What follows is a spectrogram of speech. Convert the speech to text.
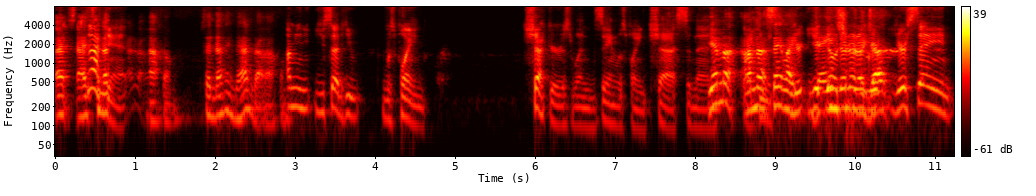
I, I said nothing Second. bad about Malcolm. Said nothing bad about Malcolm. I mean, you said he was playing checkers when Zane was playing chess, and then yeah, I'm not. I'm not was- saying like you're, you no, no, no, no. adjust- You're, you're saying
